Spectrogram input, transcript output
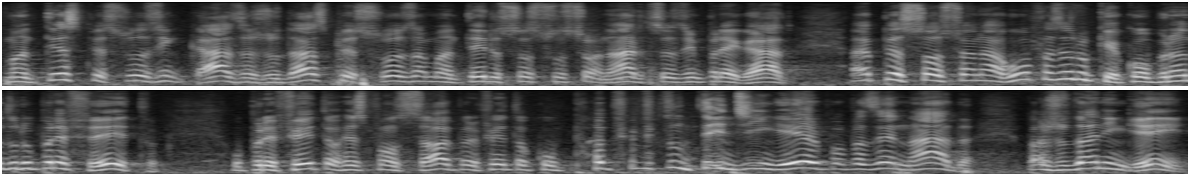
Manter as pessoas em casa, ajudar as pessoas a manter os seus funcionários, os seus empregados. Aí o pessoal sai na rua fazendo o quê? Cobrando do prefeito. O prefeito é o responsável, o prefeito é o culpado, o prefeito não tem dinheiro para fazer nada, para ajudar ninguém.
